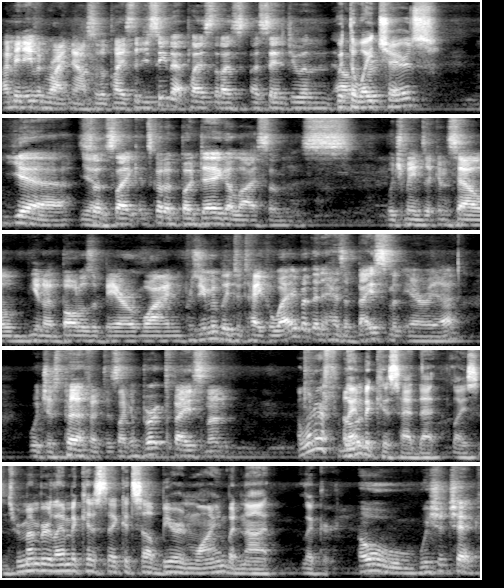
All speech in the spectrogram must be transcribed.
I mean, even right now. So the place, did you see that place that I, I sent you in With the white group chairs, Yeah. Yeah. So it's like it's got a bodega license, which means it can sell you know bottles of beer or wine, presumably to take away. But then it has a basement area, which is perfect. It's like a bricked basement. I wonder if Lambicus had that license. Remember Lambicus? They could sell beer and wine, but not liquor. Oh, we should check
